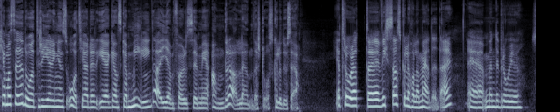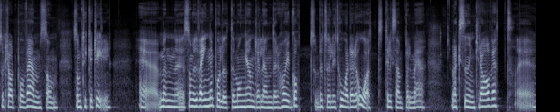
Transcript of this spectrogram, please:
Kan man säga då att regeringens åtgärder är ganska milda i jämförelse med andra länders då, skulle du säga? Jag tror att eh, vissa skulle hålla med dig där. Eh, men det beror ju såklart på vem som, som tycker till. Eh, men eh, som vi var inne på lite, många andra länder har ju gått betydligt hårdare åt. Till exempel med vaccinkravet eh,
